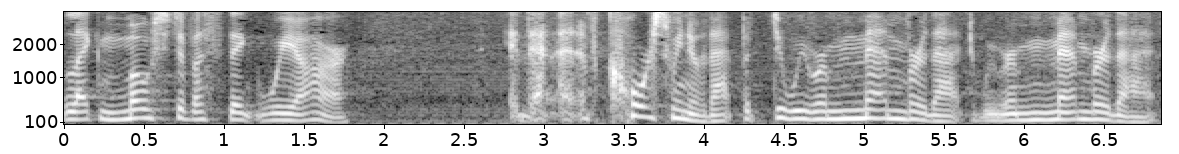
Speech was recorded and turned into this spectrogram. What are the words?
like most of us think we are. And of course we know that, but do we remember that? Do we remember that?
